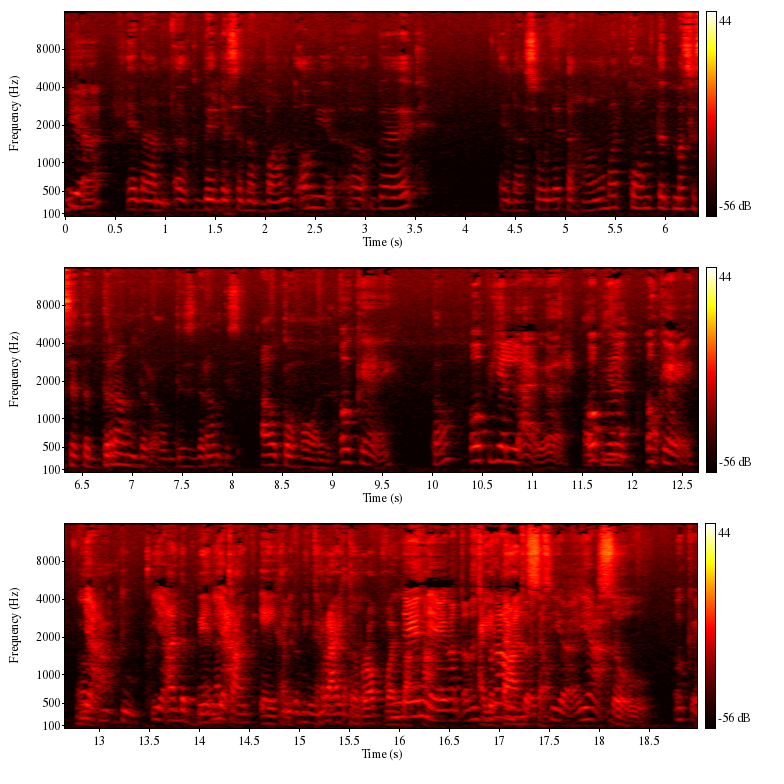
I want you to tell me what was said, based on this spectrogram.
ja. En dan eh, binden ze een band om je eh, buik. En dan zo net de hangmat komt het, maar ze zetten dram erop. Dus dram is alcohol, Oké. toch? Op je luier. Op Op je- je, oké. Op Ja. je doek. Ja. Aan de binnenkant eigenlijk. Niet right erop, want Nee, dan ga, nee, want anders ga je brandt dansen. het. Ja, ja. Zo. Oké.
